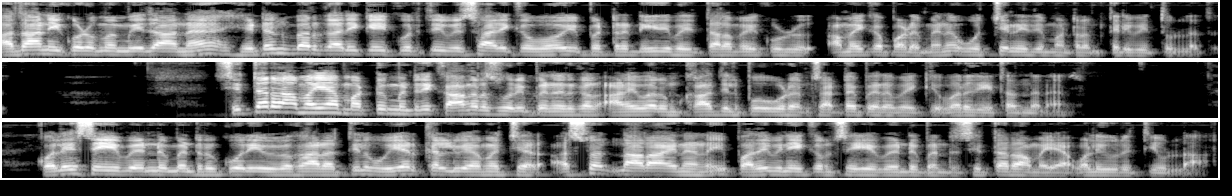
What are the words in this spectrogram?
அதானி குழுமம் மீதான ஹிடன்பர்க் அறிக்கை குறித்து விசாரிக்க ஓய்வு பெற்ற நீதிபதி தலைமை குழு அமைக்கப்படும் என உச்சநீதிமன்றம் தெரிவித்துள்ளது. சித்தராமையா மட்டுமின்றி காங்கிரஸ் உறுப்பினர்கள் அனைவரும் காதில் பூவுடன் சட்டப்பேரவைக்கு வருகை தந்தனர். கொலை செய்ய வேண்டும் என்று கூறிய விவகாரத்தில் உயர்கல்வி அமைச்சர் அஸ்வத் நாராயணனை பதவி நீக்கம் செய்ய வேண்டும் என்று சித்தராமையா வலியுறுத்தியுள்ளார்.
